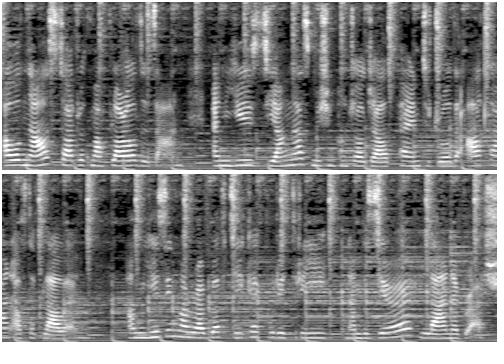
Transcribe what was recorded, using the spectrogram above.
I will now start with my floral design and use Young Nails Mission Control Gel Paint to draw the outline of the flower. I'm using my Roubloff DK43 number 0 liner brush.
